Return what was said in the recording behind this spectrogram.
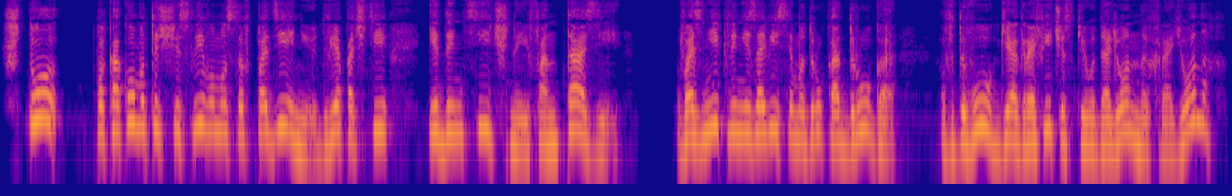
Что по какому-то счастливому совпадению две почти идентичные фантазии возникли независимо друг от друга в двух географически удаленных районах?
